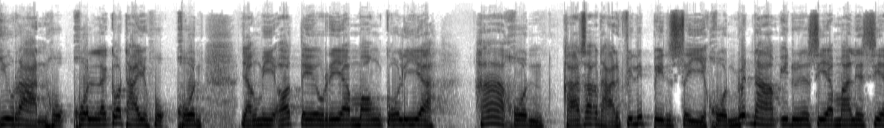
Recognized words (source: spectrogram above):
อิหร่าน 6 คน และก็ไทย 6 คน ยังมีออสเตรเลียมองโกเลีย 5 คน คาซัคสถานฟิลิปปินส์4คน เวียดนาม อินโดนีเซีย มาเลเซีย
